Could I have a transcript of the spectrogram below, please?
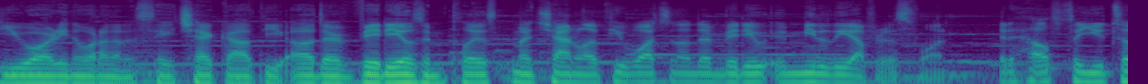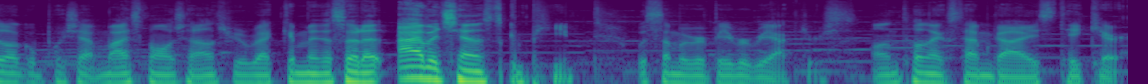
you already know what I'm gonna say. Check out the other videos and playlists on my channel if you watch another video immediately after this one. It helps the YouTube algorithm push out my small channels to be recommended so that I have a chance to compete with some of your favorite reactors. Until next time, guys, take care.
